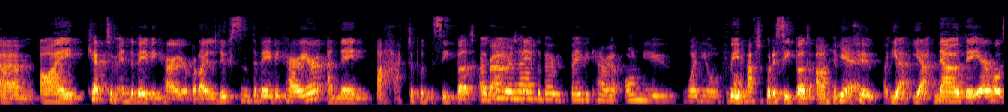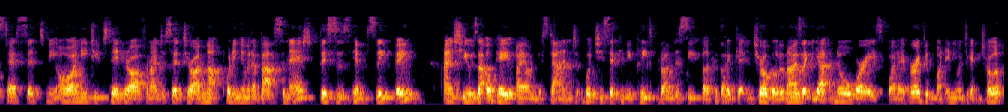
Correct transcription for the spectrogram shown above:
um, I kept him in the baby carrier, but I loosened the baby carrier, and then I had to put the seatbelt around you allowed him. the baby, baby carrier on you when you're We flying? have to put a seatbelt on him Yeah, too. okay. Yeah, yeah. Now the air hostess said to me, "Oh, I need you to take it off," and I just said to her, "I'm not putting him in a bassinet. This is him sleeping." And she was like, "Okay, I understand," but she said, "Can you please put on the seatbelt because I get in trouble?" And I was like, "Yeah, no worries, whatever." I didn't want anyone to get in trouble.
